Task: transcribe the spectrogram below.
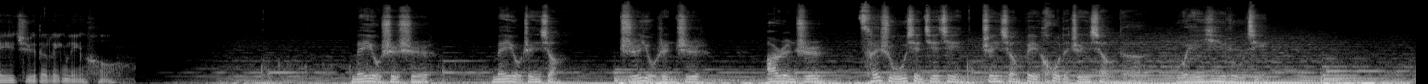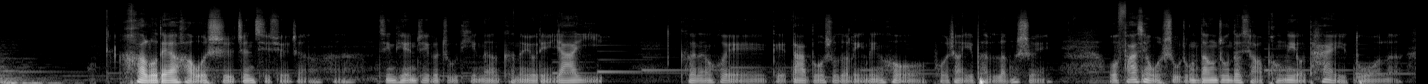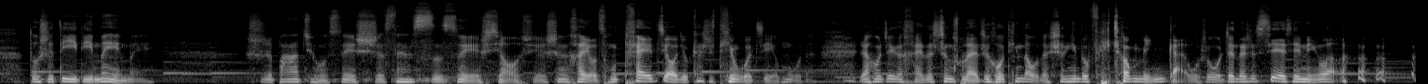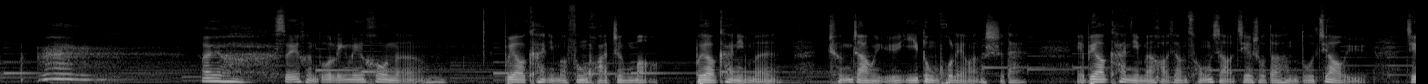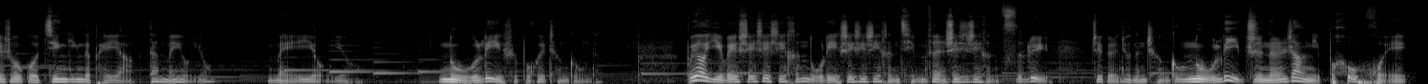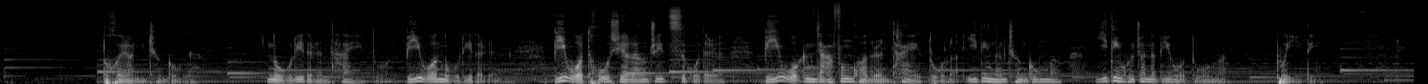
悲剧的零零后，没有事实，没有真相，只有认知，而认知才是无限接近真相背后的真相的唯一路径。哈喽，大家好，我是真气学长啊。今天这个主题呢，可能有点压抑，可能会给大多数的零零后泼上一盆冷水。我发现我手中当中的小朋友太多了，都是弟弟妹妹。十八九岁、十三四岁小学生，还有从胎教就开始听我节目的，然后这个孩子生出来之后，听到我的声音都非常敏感。我说我真的是谢谢您了。哎呀，所以很多零零后呢，不要看你们风华正茂，不要看你们成长于移动互联网时代，也不要看你们好像从小接受到很多教育，接受过精英的培养，但没有用，没有用。努力是不会成功的，不要以为谁谁谁很努力，谁谁谁很勤奋，谁谁谁很自律，这个人就能成功。努力只能让你不后悔，不会让你成功的。努力的人太多了，比我努力的人，比我头悬梁锥刺股的人，比我更加疯狂的人太多了。一定能成功吗？一定会赚的比我多吗？不一定，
